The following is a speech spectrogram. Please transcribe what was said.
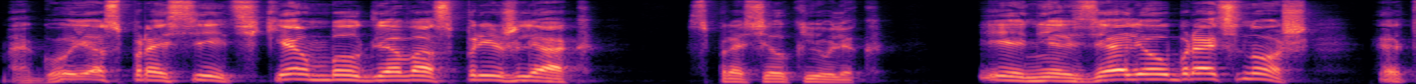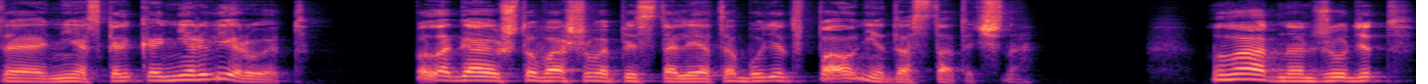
«Могу я спросить, кем был для вас Прижляк?» – спросил Кьюлик. «И нельзя ли убрать нож? Это несколько нервирует». Полагаю, что вашего пистолета будет вполне достаточно». «Ладно, Джудит.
